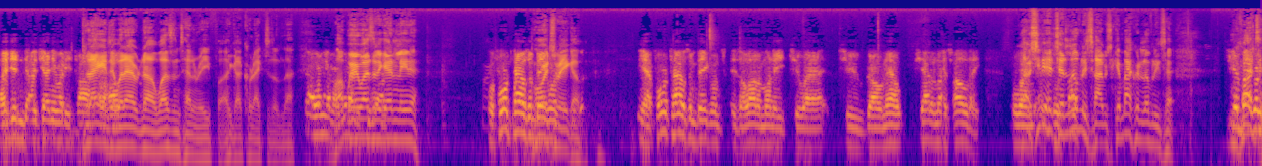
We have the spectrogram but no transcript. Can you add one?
I didn't. I genuinely thought. Played oh, or whatever. No, it wasn't Tenerife. I got corrected on that. Oh, whatever, What, where whatever was it again, Lena? Well, four thousand. Puerto Rico. Yeah, four thousand big ones is a lot of money to uh, to go. Now she had a nice holiday. But Oh, she did. She had a lovely time. She came back with a lovely time. She, came back with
